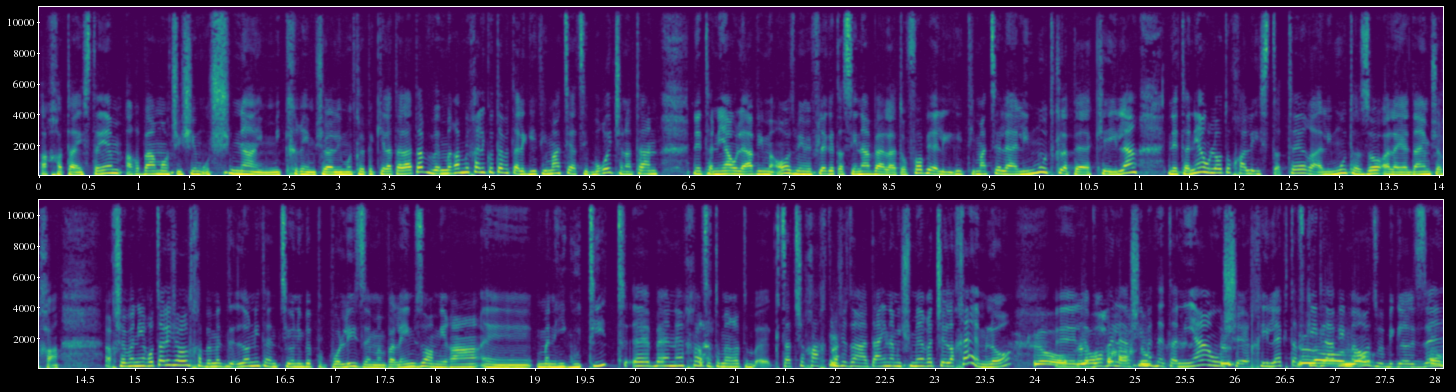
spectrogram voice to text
החטא הסתיים, 462 מקרים של אלימות כלפי קהילת הלהט"ב, ומרב מיכאלי כותבת הלגיטימציה הציבורית שנתן נתניהו לאבי אבי מעוז ממפלגת השנאה והלהטופוביה, לגיטימציה לאלימות כלפי הקהילה. נתניהו לא תוכל להסתתר, האלימות הזו על הידיים שלך. עכשיו אני רוצה לשאול אותך, באמת לא ניתן ציוני בפופוליזם, אבל האם זו אמירה אה, מנהיגותית אה, בעיניך? זאת אומרת, קצת שכחתם שזה עדיין המשמרת שלכם, לא? לא, אה, לא לבוא ולהאשים את נתניהו שחילק תפקיד לא, לאבי לא. מעוז ובגלל זה לא,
